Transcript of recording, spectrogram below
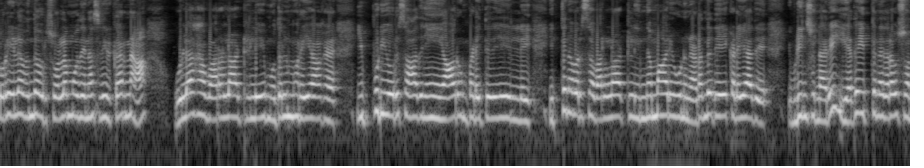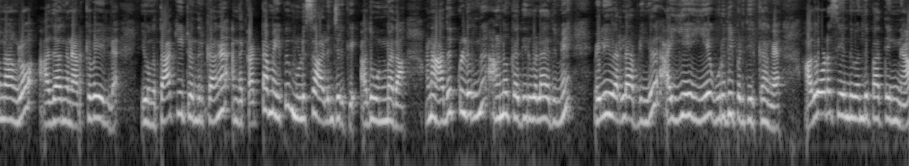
உரையில் வந்து அவர் சொல்லும் போது என்ன சொல்லியிருக்காருன்னா உலக வரலாற்றிலே முதல் முறையாக இப்படி ஒரு சாதனையை யாரும் படைத்ததே இல்லை. இத்தனை வருஷ வரலாற்றில் இந்த மாதிரி ஒன்று நடந்ததே கிடையாது இப்படின்னு சொன்னார். எதை இத்தனை தடவை சொன்னாங்களோ அது அங்கே நடக்கவே இல்லை. இவங்க தாக்கிட்டு வந்திருக்காங்க. அந்த கட்டமைப்பு முழுசாக அழிஞ்சிருக்கு. அது உண்மைதான். ஆனால் அதுக்குள்ளேருந்து அணு கதிர்வெல்லாம் எதுவுமே வெளியே வரல அப்படிங்கிறது ஐஏஏ உறுதிப்படுத்தியிருக்காங்க. அதோடு சேர்ந்து வந்து பார்த்திங்கன்னா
